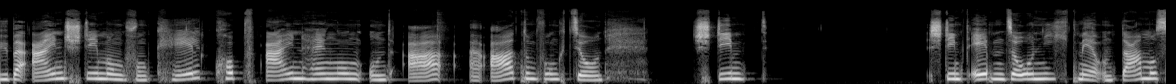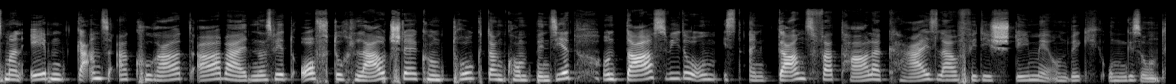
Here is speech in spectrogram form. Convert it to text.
Übereinstimmung von Kehlkopfeinhängung und äh, Atemfunktion stimmt stimmt ebenso nicht mehr. Und da muss man eben ganz akkurat arbeiten. Das wird oft durch Lautstärke und Druck dann kompensiert. Und das wiederum ist ein ganz fataler Kreislauf für die Stimme und wirklich ungesund.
